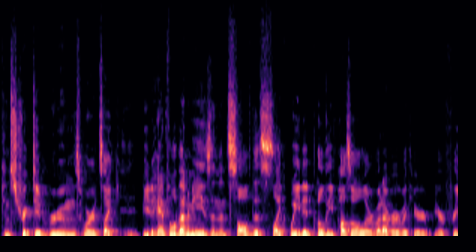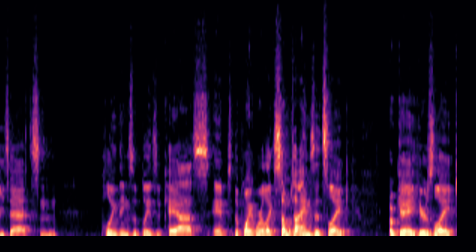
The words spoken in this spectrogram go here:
constricted rooms where it's like beat a handful of enemies and then solve this like weighted pulley puzzle or whatever with your your freeze axe and pulling things with blades of chaos and to the point where like sometimes it's like okay here's like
